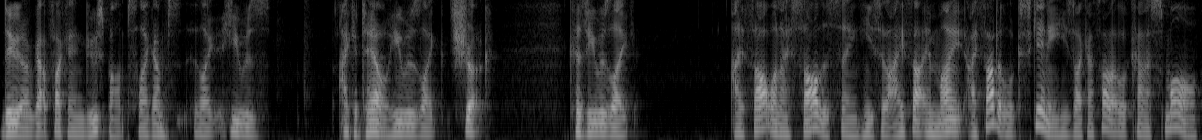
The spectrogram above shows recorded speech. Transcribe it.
dude, I've got fucking goosebumps. Like, I'm like, he was, I could tell he was like shook because he was like, I thought when I saw this thing, he said, I thought in my, I thought it looked skinny. He's like, I thought it looked kind of small.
